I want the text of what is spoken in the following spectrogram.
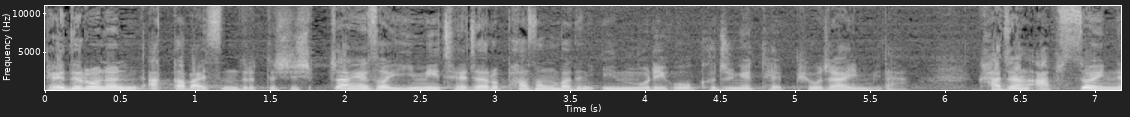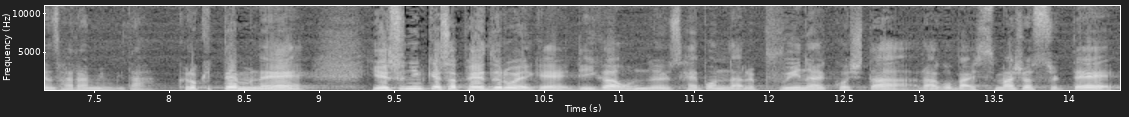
베드로는 아까 말씀드렸듯이 10장에서 이미 제자로 파송받은 인물이고 그 중에 대표자입니다. 가장 앞서 있는 사람입니다. 그렇기 때문에 예수님께서 베드로에게 네가 오늘 세 번 나를 부인할 것이다라고 말씀하셨을 때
